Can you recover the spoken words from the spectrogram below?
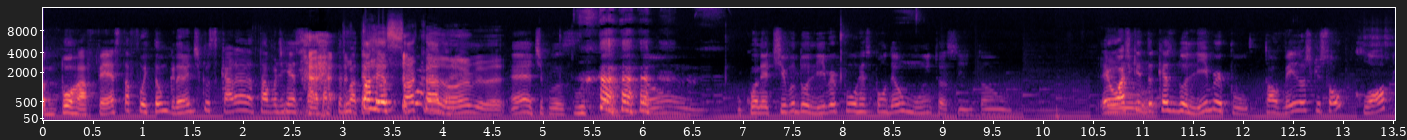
ah, porra, a festa foi tão grande que os caras estavam de ressaca. Puta a ressaca temporada. enorme, velho. É, tipo, então. o coletivo do Liverpool respondeu muito, assim, então. Eu, Eu- acho que do caso do Liverpool, talvez eu acho que só o Klopp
